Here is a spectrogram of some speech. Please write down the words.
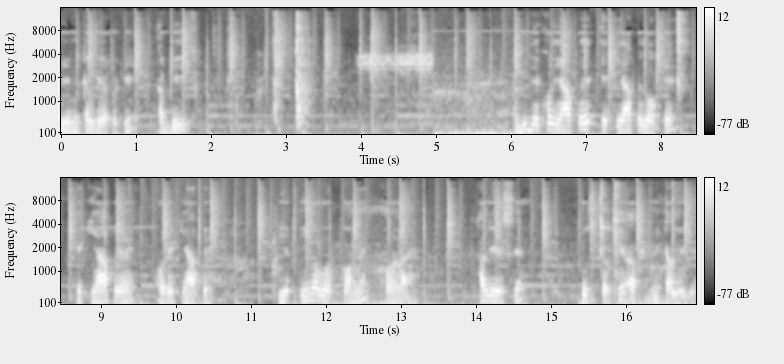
ये निकल गया पट्टी। अभी अभी देखो यहाँ पे, एक यहाँ पे लॉक है, एक यहाँ पे है और एक यहाँ पे। ये तीनों लॉक को हमें खोलना है। खाली ऐसे पुश करके आप निकाल लीजिए।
